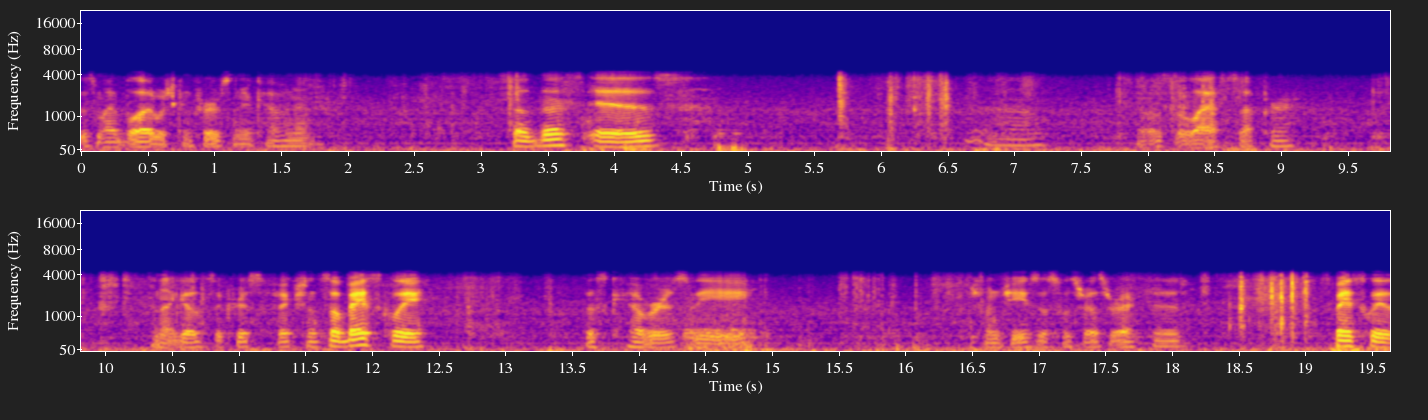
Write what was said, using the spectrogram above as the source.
is my blood which confers the new covenant. So this is, uh, that was the Last Supper, and that goes to crucifixion. So basically, this covers the when Jesus was resurrected. It's basically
